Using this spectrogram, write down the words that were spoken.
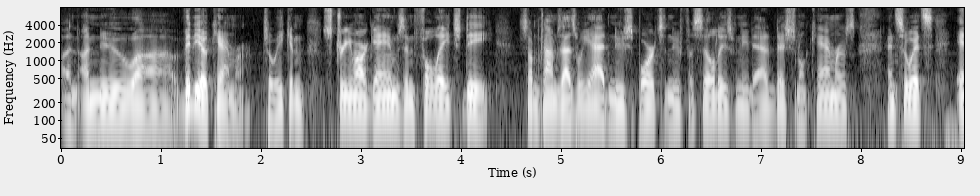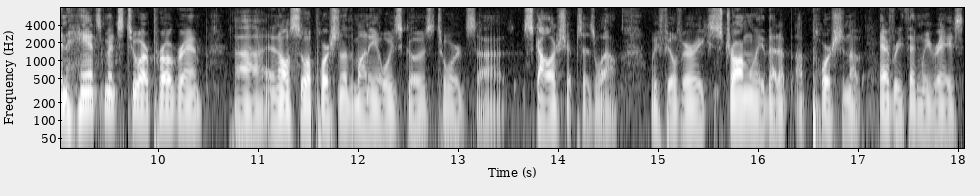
a, a, new uh, video camera so we can stream our games in full HD. Sometimes, as we add new sports and new facilities, we need to add additional cameras, and so it's enhancements to our program. Uh, and also, a portion of the money always goes towards uh, scholarships as well. We feel very strongly that a, a, portion of everything we raise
